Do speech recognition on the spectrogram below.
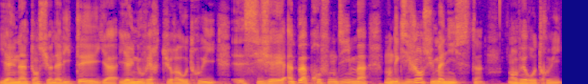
y a une intentionnalité, il y a, y a une ouverture à autrui. Si j'ai un peu approfondi ma, mon exigence humaniste, envers autrui,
